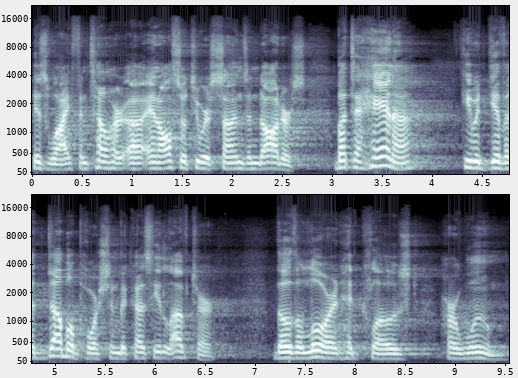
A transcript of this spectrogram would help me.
his wife, and tell her, uh, and also to her sons and daughters. But to Hannah, he would give a double portion because he loved her, though the Lord had closed her womb.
